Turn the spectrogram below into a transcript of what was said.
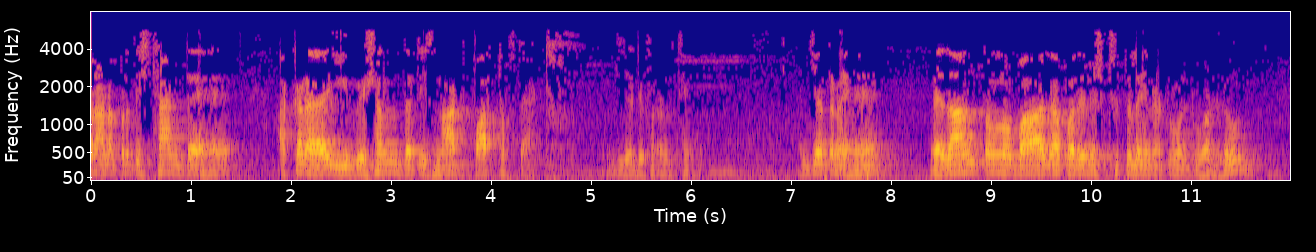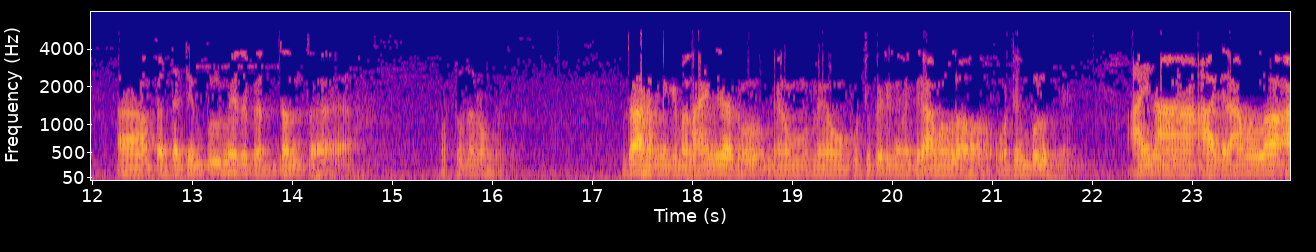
ప్రాణప్రతిష్ఠ అంటే అక్కడ ఈ vision that is not part of that. It is a different thing అంచేతనే వేదాంతంలో బాగా పరినిష్ఠితులైనటువంటి వాళ్ళు పెద్ద టెంపుల్ మీద పెద్దంత పట్టుదల ఉండదు. ఉదాహరణకి మా నాయనగారు మేము మేము పుట్టి పెరిగిన గ్రామంలో ఓ టెంపుల్ ఉంది. ఆయన ఆ గ్రామంలో ఆ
